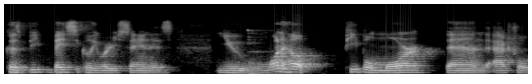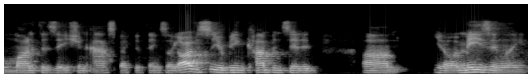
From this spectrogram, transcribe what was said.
because basically what you're saying is you want to help people more than the actual monetization aspect of things. Like obviously you're being compensated, um, you know, amazingly,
